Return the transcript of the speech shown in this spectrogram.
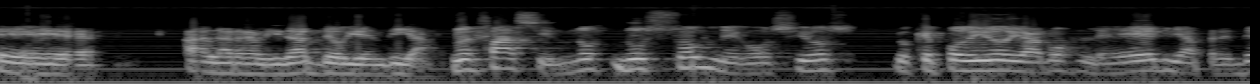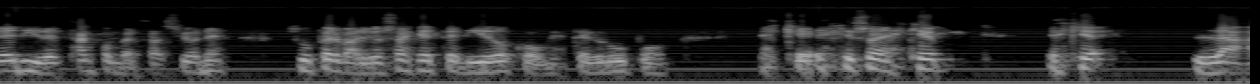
eh, a la realidad de hoy en día. No es fácil, no, no son negocios, lo que he podido, digamos, leer y aprender y de estas conversaciones súper valiosas que he tenido con este grupo, es que, es que, eso, es que, es que la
